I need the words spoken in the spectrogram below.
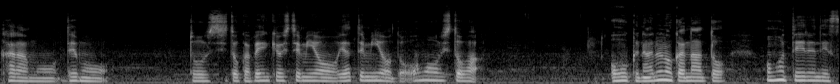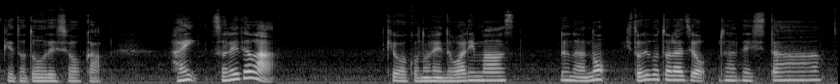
からもでも投資とか勉強してみようやってみようと思う人は多くなるのかなと思っているんですけどどうでしょうかはいそれでは今日はこの辺で終わりますルナの独り言ラジオルナでした。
